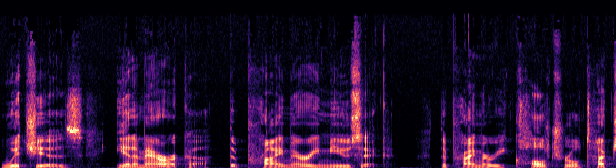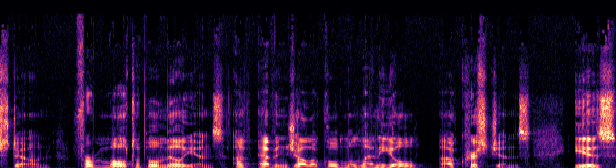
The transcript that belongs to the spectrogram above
which is in America, the primary music, the primary cultural touchstone for multiple millions of evangelical millennial uh, Christians is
